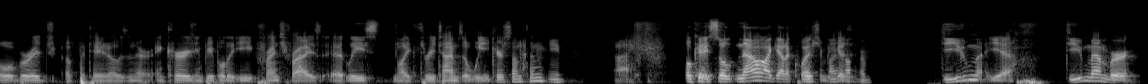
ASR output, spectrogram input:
overage of potatoes, and they're encouraging people to eat French fries at least like three times a week or something. I- Okay, so now I got a question because arm. do you yeah do you remember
